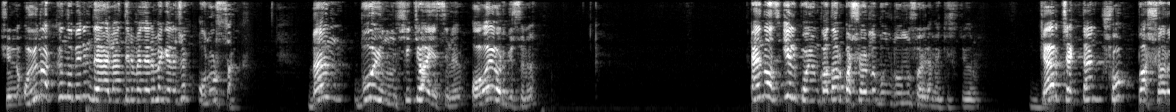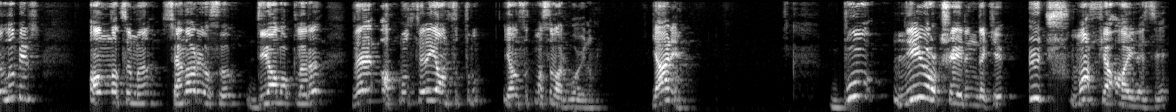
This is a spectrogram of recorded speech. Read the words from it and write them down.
Şimdi oyun hakkında benim değerlendirmelerime gelecek olursak. Ben bu oyunun hikayesini, olay örgüsünü en az ilk oyun kadar başarılı bulduğumu söylemek istiyorum. Gerçekten çok başarılı bir anlatımı, senaryosu, diyalogları ve atmosferi yansıt yansıtması var bu oyunun. Yani bu New York şehrindeki 3 mafya ailesi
